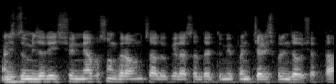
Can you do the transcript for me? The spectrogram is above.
म्हणजे तुम्ही जरी शून्यापासून ग्राउंड चालू केलं असेल तर तुम्ही पंचेचाळीस पर्यंत जाऊ शकता.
